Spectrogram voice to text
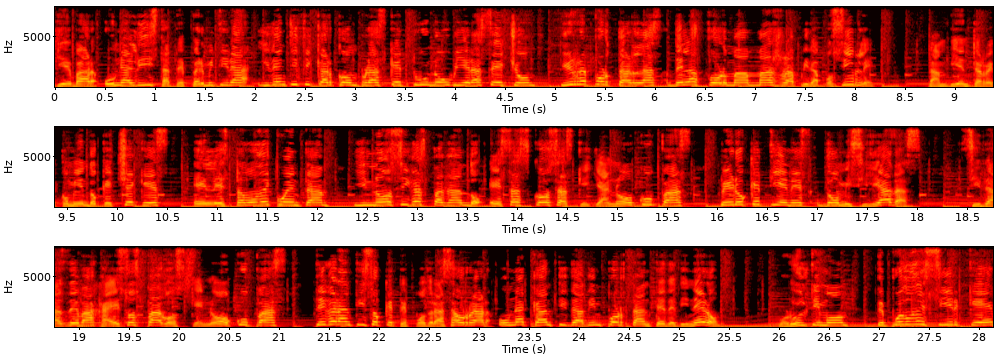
Llevar una lista te permitirá identificar compras que tú no hubieras hecho y reportarlas de la forma más rápida posible. También te recomiendo que cheques el estado de cuenta y no sigas pagando esas cosas que ya no ocupas, pero que tienes domiciliadas. Si das de baja esos pagos que no ocupas, te garantizo que te podrás ahorrar una cantidad importante de dinero. Por último, te puedo decir que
